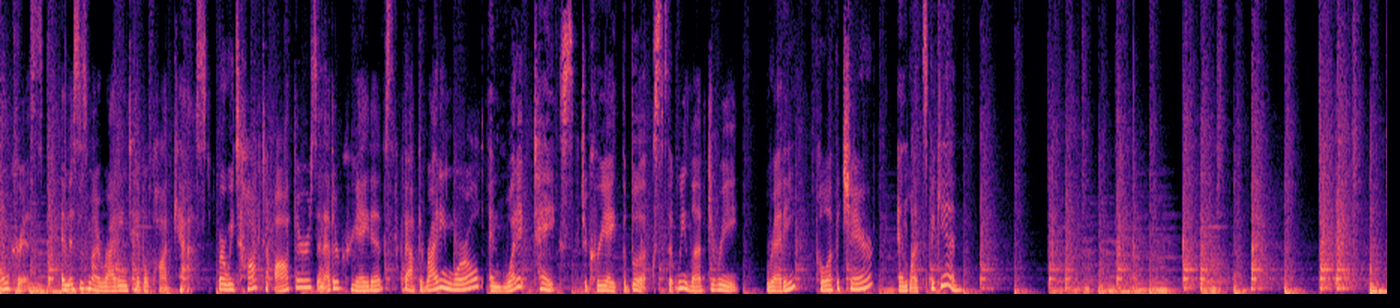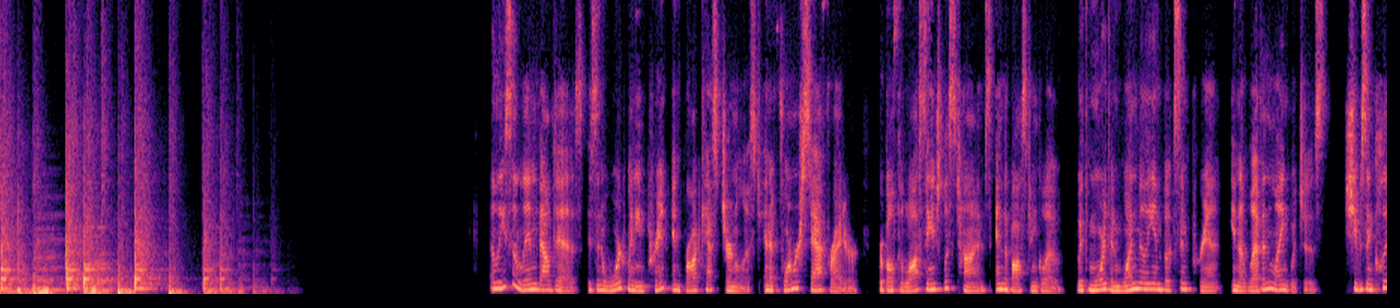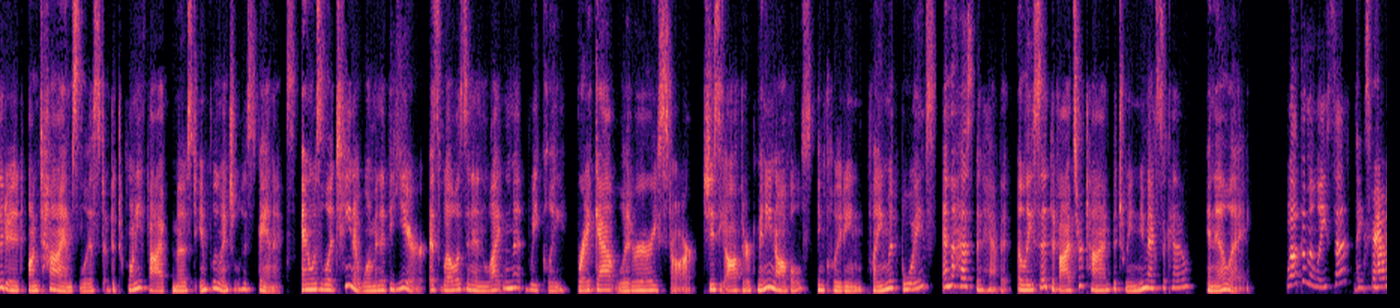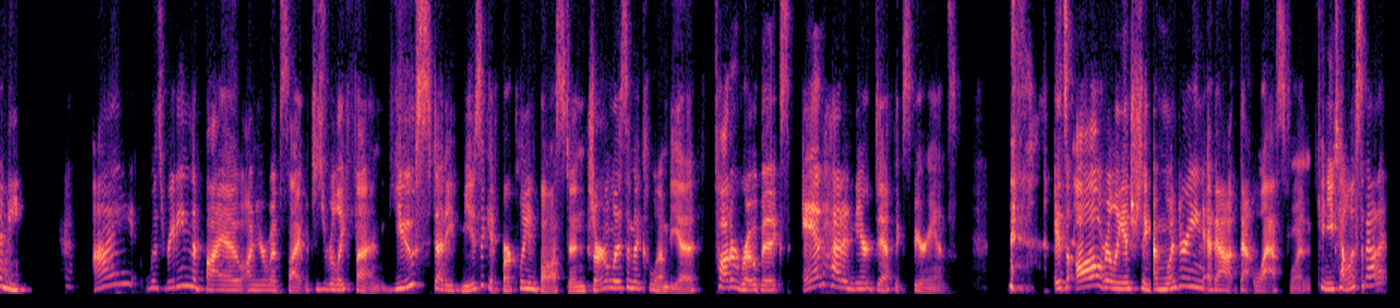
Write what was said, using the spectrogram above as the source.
and Chris, and this is my Writing Table podcast, where we talk to authors and other creatives about the writing world and what it takes to create the books that we love to read. Ready? Pull up a chair and let's begin. Alisa Lynn Valdés is an award winning print and broadcast journalist and a former staff writer for both the Los Angeles Times and the Boston Globe. With more than 1 million books in print in 11 languages, she was included on Time's list of the 25 most influential Hispanics and was a Latina Woman of the Year, as well as an Entertainment Weekly breakout literary star. She's the author of many novels, including Playing with Boys and The Husband Habit. Alisa divides her time between New Mexico and LA. Welcome, Alisa. Thanks for having me. I was reading the bio on your website, which is really fun. You studied music at Berklee and Boston, journalism at Columbia, taught aerobics, and had a near death experience. it's all really interesting. I'm wondering about that last one. Can you tell us about it?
